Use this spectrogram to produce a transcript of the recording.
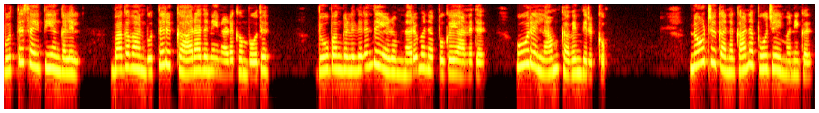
புத்த சைத்தியங்களில் பகவான் புத்தருக்கு ஆராதனை நடக்கும்போது தூபங்களிலிருந்து எழும் நறுமண புகையானது ஊரெல்லாம் கவிந்திருக்கும். நூற்றுக்கணக்கான பூஜை மணிகள்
